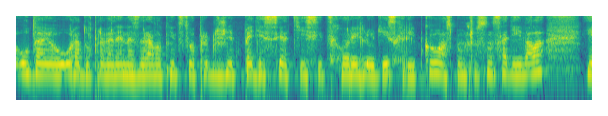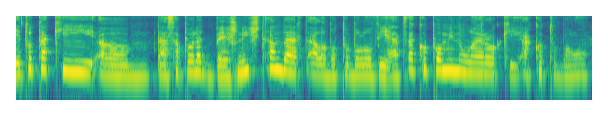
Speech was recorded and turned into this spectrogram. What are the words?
údajov Úradu pre verejné zdravotníctvo približne 50 tisíc chorých ľudí s chrípkou, aspoň čo som sa dívala. Je to taký, dá sa povedať, bežný štandard, alebo to bolo viac ako po minulé roky? Ako to bolo?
